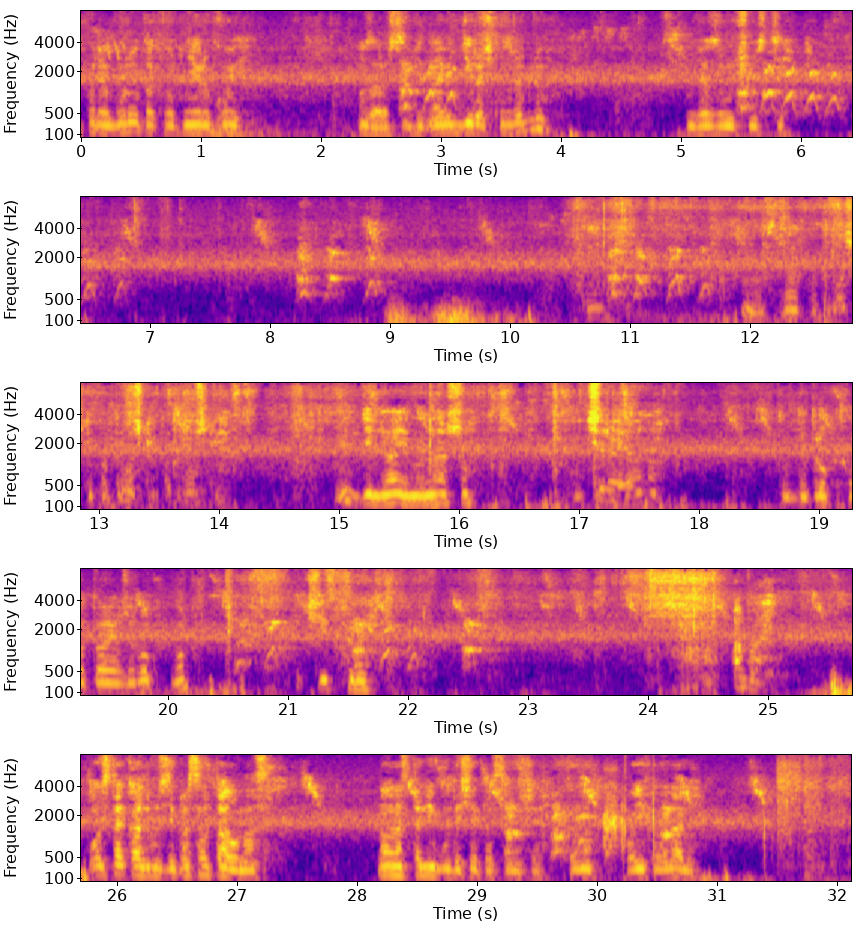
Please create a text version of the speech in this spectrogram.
тепер я беру так однією рукою. Ну, зараз собі навіть дірочку зроблю для зручності. Так. Ну, Ось так, потрошки, потрошки, потрошки. Відділяємо нашу черевину. Тут де трохи хватає жирок, оп, почистили. Опа. Ось така, друзі, красота у нас. Ну, на столі буде ще красивіше. Тому поїхали далі.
